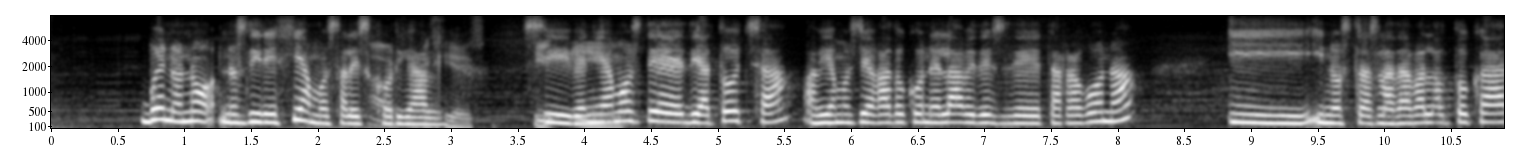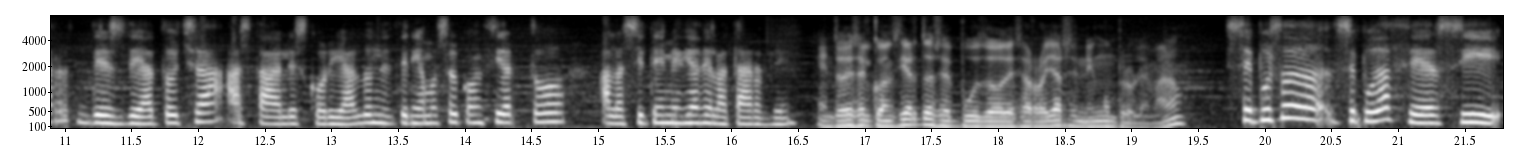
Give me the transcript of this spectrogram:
Bueno, no, nos dirigíamos al ah, Escorial. sí, veníamos de, de, Atocha, habíamos llegado con el AVE desde Tarragona y, y, nos trasladaba el autocar desde Atocha hasta el Escorial, donde teníamos el concierto a las siete y media de la tarde. Entonces el concierto se pudo desarrollar sin ningún problema, ¿no? Se, puso, se pudo hacer, sí.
